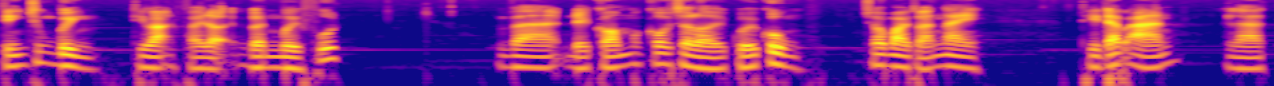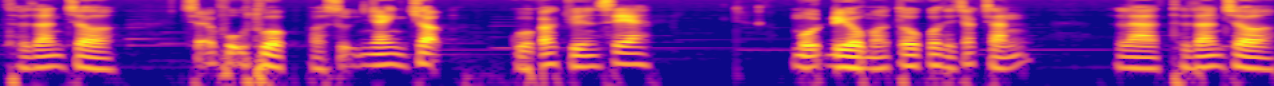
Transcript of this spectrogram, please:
tính trung bình thì bạn phải đợi gần 10 phút. Và để có một câu trả lời cuối cùng cho bài toán này thì đáp án là thời gian chờ sẽ phụ thuộc vào sự nhanh chậm của các chuyến xe. Một điều mà tôi có thể chắc chắn là thời gian chờ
